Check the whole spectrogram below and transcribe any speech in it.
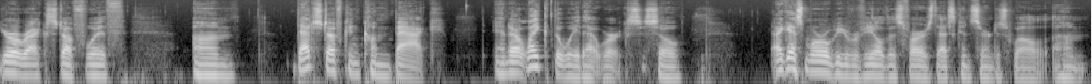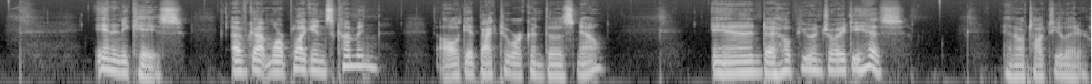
Eurorack stuff with, um, that stuff can come back. And I like the way that works. So I guess more will be revealed as far as that's concerned as well. Um, in any case, I've got more plugins coming. I'll get back to work on those now. And I hope you enjoy dehiss. And I'll talk to you later.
